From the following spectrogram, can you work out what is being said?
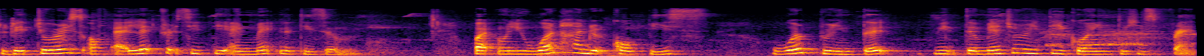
to the theories of electricity and magnetism but only 100 copies were printed with the majority going to his friend.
